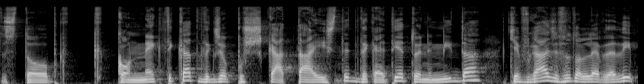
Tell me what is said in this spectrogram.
στο Connecticut, δεν ξέρω που σκατά είστε, τη δεκαετία του 90 και βγάζει αυτό το level. Δηλαδή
